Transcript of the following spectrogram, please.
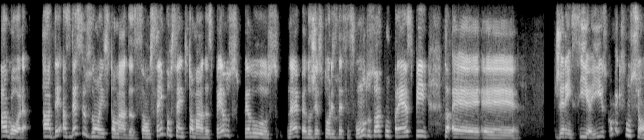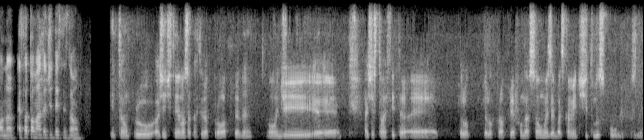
Agora, de, as decisões tomadas são 100% tomadas pelos, pelos, né, pelos gestores desses fundos, ou a Funpresp é, é, gerencia isso? Como é que funciona essa tomada de decisão? Então, pro, a gente tem a nossa carteira própria, né? Onde é, a gestão é feita é, pelo, pela própria fundação, mas é basicamente títulos públicos. Né?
